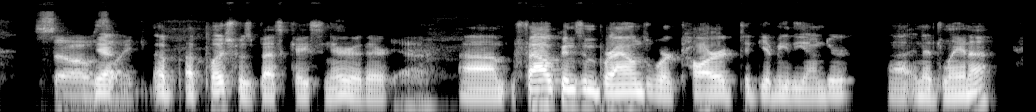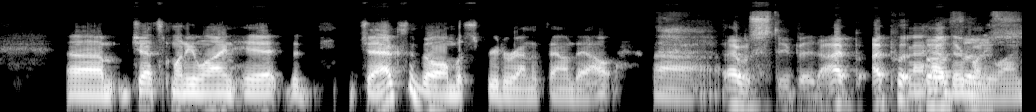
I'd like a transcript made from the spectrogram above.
so I was yeah. like, a, a push was best case scenario there. yeah, Um, Falcons and Browns worked hard to give me the under uh, in Atlanta. Um, Jets money line hit, but Jacksonville almost screwed around and found out. Uh, that was stupid. I I put I both their those, money line.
